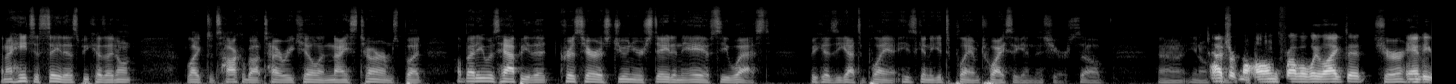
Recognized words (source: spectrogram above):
and I hate to say this because I don't like to talk about Tyreek Hill in nice terms, but I'll bet he was happy that Chris Harris Jr. stayed in the AFC West because he got to play. He's going to get to play him twice again this year. So, uh, you know, Patrick Mahomes probably liked it. Sure. Andy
